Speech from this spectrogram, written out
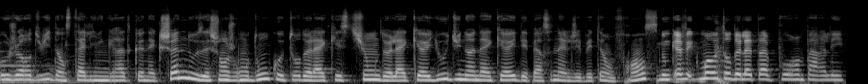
Aujourd'hui, dans Stalingrad Connection, nous échangerons donc autour de la question de l'accueil ou du non-accueil des personnes LGBT en France. Donc avec moi autour de la table pour en parler,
